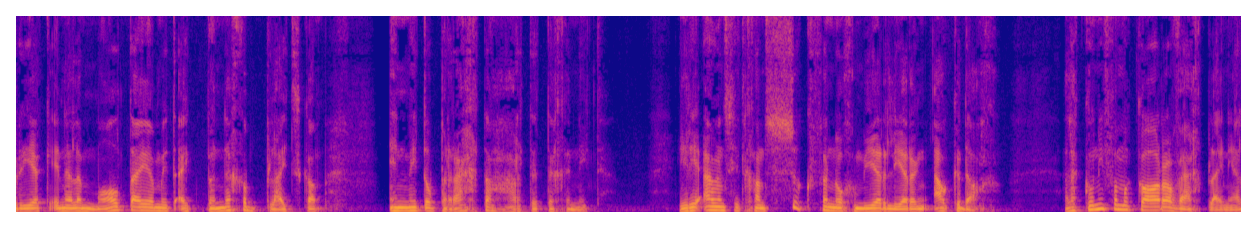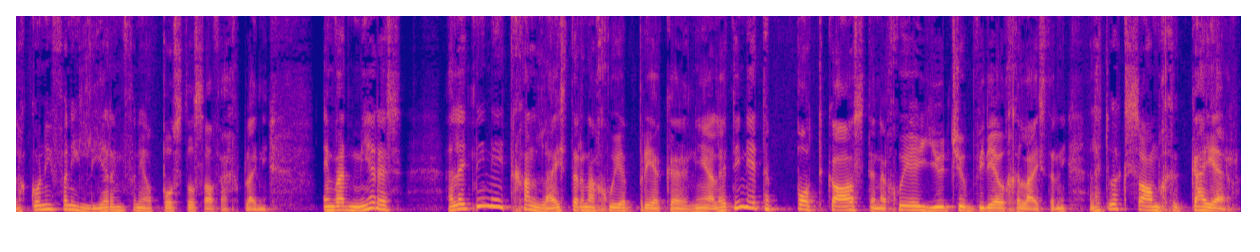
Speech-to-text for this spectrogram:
breek en hulle maaltye met uitbundige blydskap en met opregte harte te geniet hierdie ouens het gaan soek vir nog meer lering elke dag. Hulle kon nie van mekaar af wegbly nie. Hulle kon nie van die lering van die apostels af wegbly nie. En wat meer is, hulle het nie net gaan luister na goeie preke nie. Hulle het nie net 'n podcast en 'n goeie YouTube video geluister nie. Hulle het ook saam gekuier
